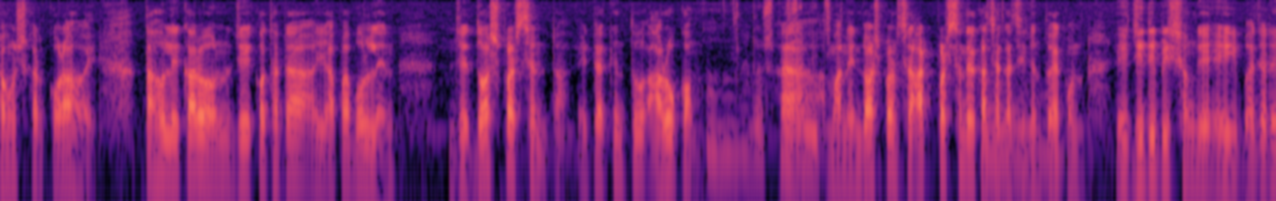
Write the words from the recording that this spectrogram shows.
সংস্কার করা হয় তাহলে কারণ যে কথাটা আপা বললেন যে দশ পার্সেন্টটা এটা কিন্তু আরও কম। হ্যাঁ মানে দশ পার্সেন্ট আট পার্সেন্টের কাছাকাছি কিন্তু এখন এই জিডিপির সঙ্গে এই বাজারে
